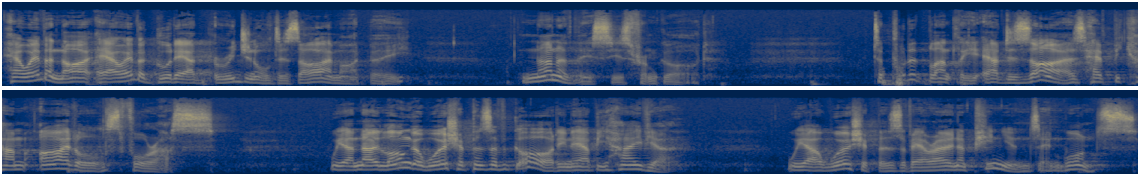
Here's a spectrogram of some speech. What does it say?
However, however good our original desire might be, none of this is from God. To put it bluntly, our desires have become idols for us. We are no longer worshippers of God in our behaviour we are worshippers of our own opinions and wants.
